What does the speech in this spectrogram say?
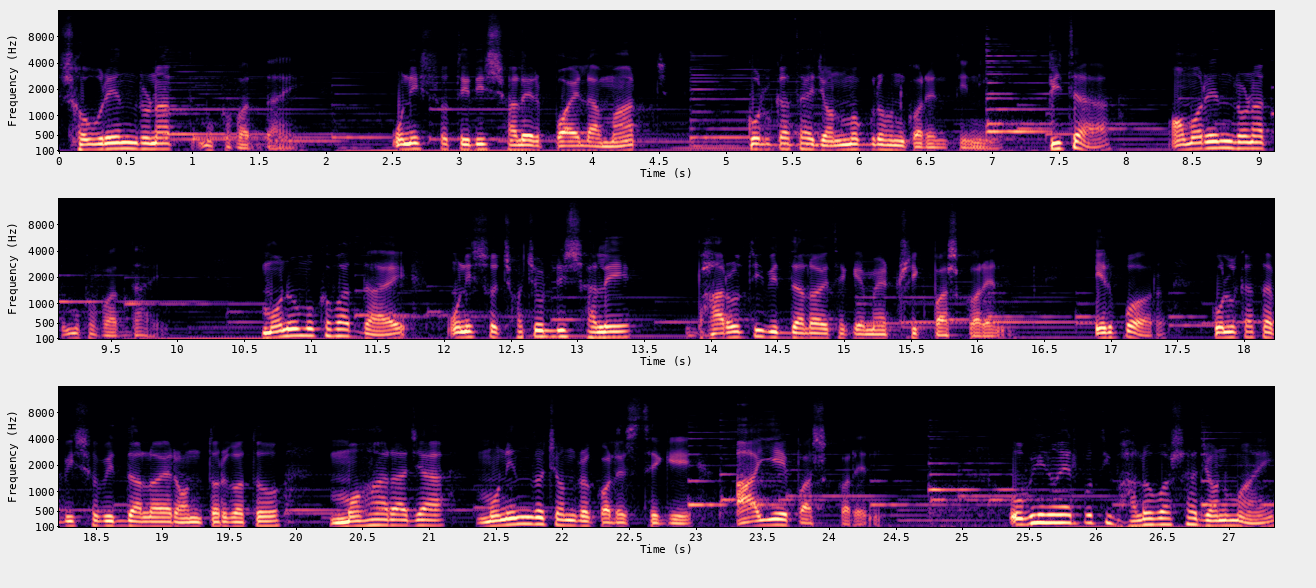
সৌরেন্দ্রনাথ মুখোপাধ্যায়। উনিশশো সালের পয়লা মার্চ কলকাতায় জন্মগ্রহণ করেন তিনি। পিতা অমরেন্দ্রনাথ মুখোপাধ্যায়। মনু মুখোপাধ্যায় উনিশশো সালে ভারতী বিদ্যালয় থেকে ম্যাট্রিক পাশ করেন। এরপর কলকাতা বিশ্ববিদ্যালয়ের অন্তর্গত মহারাজা মনীন্দ্রচন্দ্র কলেজ থেকে আইএ পাশ করেন। অভিনয়ের প্রতি ভালোবাসা জন্মায়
